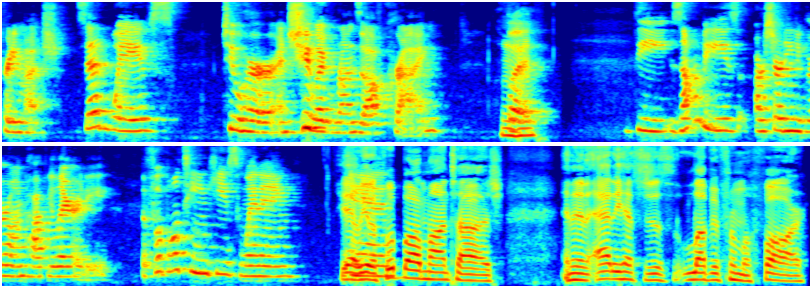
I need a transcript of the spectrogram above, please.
pretty much. Zed waves to her, and she like runs off crying. Mhm. But the zombies are starting to grow in popularity. The football team keeps winning. Yeah, we got a football montage, and then Addie has to just love it from afar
